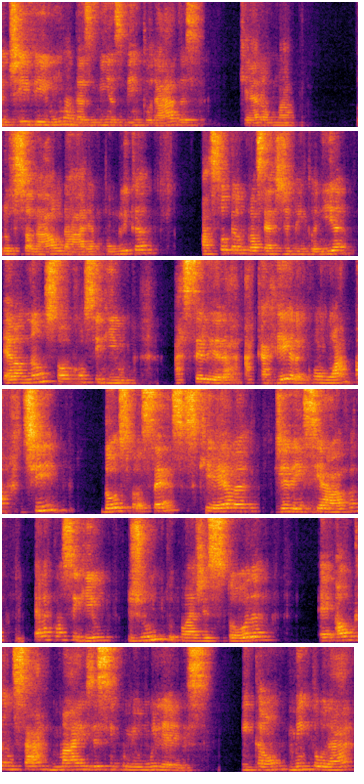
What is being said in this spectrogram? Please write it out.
eu tive uma das minhas mentoradas, que era uma profissional da área pública, passou pelo processo de mentoria, ela não só conseguiu acelerar a carreira, como a partir dos processos que ela gerenciava, ela conseguiu, junto com a gestora, é, alcançar mais de 5 mil mulheres. Então, mentorar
